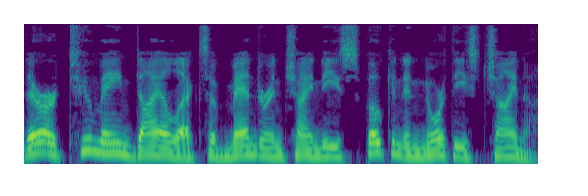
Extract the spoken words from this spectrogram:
There are two main dialects of Mandarin Chinese spoken in northeast China.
